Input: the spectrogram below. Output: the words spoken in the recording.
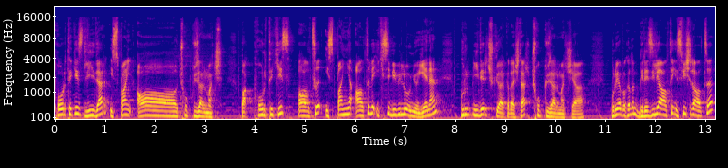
Portekiz lider, İspanya... Aa çok güzel maç. Bak Portekiz 6, İspanya 6 ve ikisi birbiriyle oynuyor. Yenen grup lideri çıkıyor arkadaşlar. Çok güzel maç ya. Buraya bakalım. Brezilya 6, İsviçre 6.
